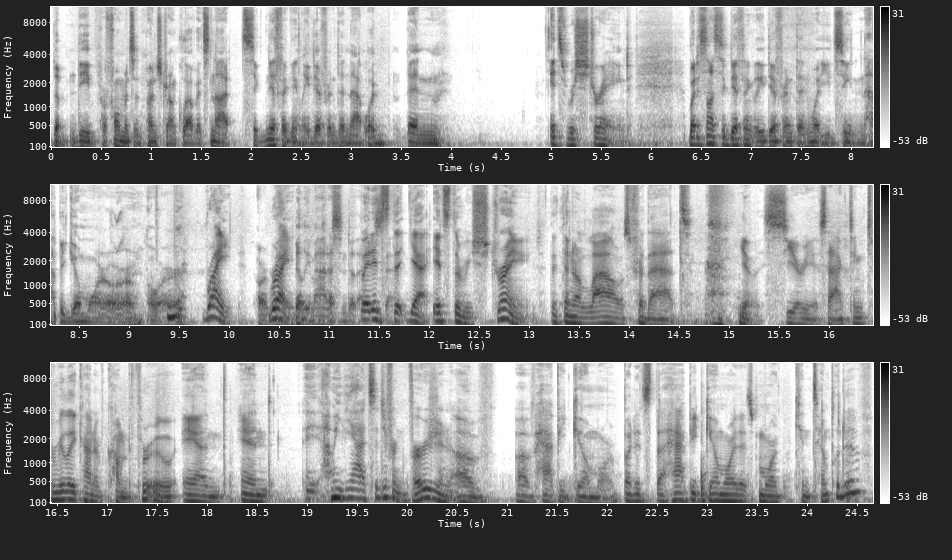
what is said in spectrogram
the the performance in Punch Drunk Love, it's not significantly different than that would than it's restrained, but it's not significantly different than what you'd seen in Happy Gilmore or or right, or right. Billy Madison to that. But it's the yeah, it's the restraint that then allows for that, you know, serious acting to really kind of come through. And and I mean, yeah, it's a different version of of Happy Gilmore, but it's the Happy Gilmore that's more contemplative.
